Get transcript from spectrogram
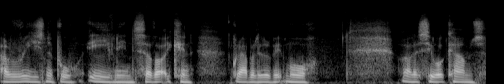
a reasonable evening so that I can grab a little bit more. Well, let's see what comes.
